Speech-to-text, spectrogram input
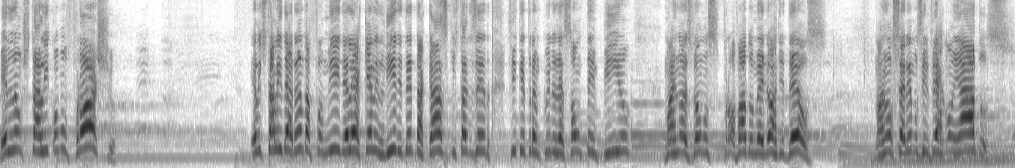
Ele não está ali como um frouxo. Ele está liderando a família. Ele é aquele líder dentro da casa que está dizendo: fiquem tranquilos, é só um tempinho, mas nós vamos provar do melhor de Deus. Nós não seremos envergonhados.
